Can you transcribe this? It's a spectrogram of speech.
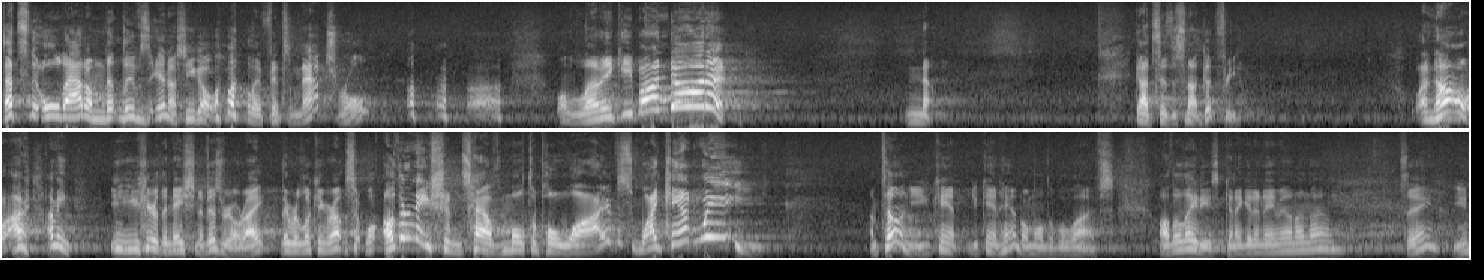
That's the old Adam that lives in us. You go, well, if it's natural, well, let me keep on doing it. No. God says it's not good for you. Well, no, I, I mean, you hear the nation of Israel, right? They were looking around and said, Well, other nations have multiple wives. Why can't we? I'm telling you, you can't, you can't handle multiple wives. All the ladies, can I get an amen on that? See? You,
